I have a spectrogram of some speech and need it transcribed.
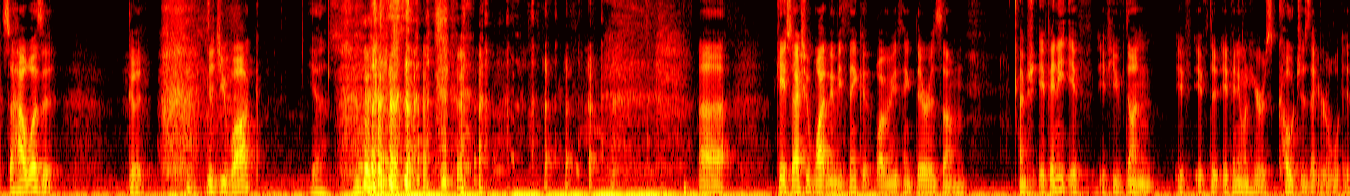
So how was it? Good. Did you walk? Yes. Uh, okay, so actually, what made me think? What made me think there is um, I'm, if any, if if you've done, if if there, if anyone here is coaches that you're li-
